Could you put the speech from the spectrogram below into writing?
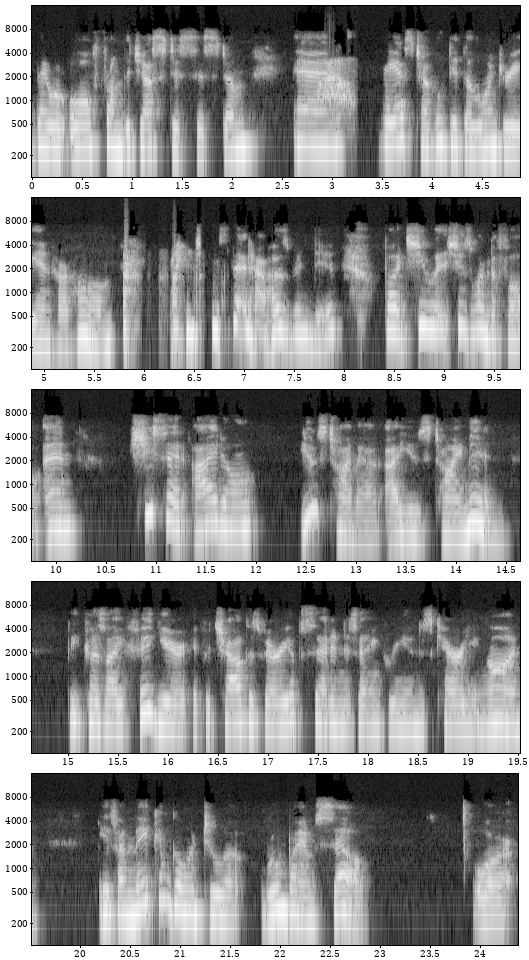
they were all from the justice system, and. I asked her who did the laundry in her home, and she said her husband did, but she was she was wonderful, and she said I don't use time out, I use time in, because I figure if a child is very upset and is angry and is carrying on, if I make him go into a room by himself, or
